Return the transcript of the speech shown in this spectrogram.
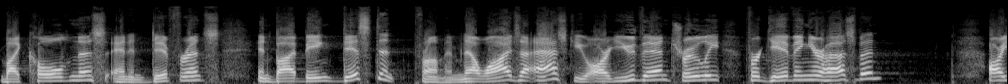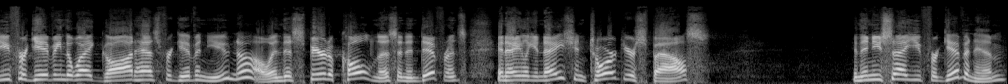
by coldness and indifference and by being distant from him. Now, wives, I ask you, are you then truly forgiving your husband? Are you forgiving the way God has forgiven you? No. In this spirit of coldness and indifference and alienation toward your spouse, and then you say you've forgiven him,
